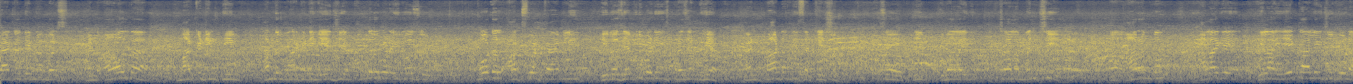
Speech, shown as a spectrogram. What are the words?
faculty members and all the marketing team అందరూ మార్కెటింగ్ ఏజిఎం అందరూ కూడా ఈరోజు టోటల్ ఆక్స్ఫర్డ్ ఫ్యామిలీ ఈరోజు everybody is present here and part of this occasion so ఇవాళ ఇది చాలా మంచి ఆరంభం. అలాగే ఇలా ఏ కాలేజీ కూడా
